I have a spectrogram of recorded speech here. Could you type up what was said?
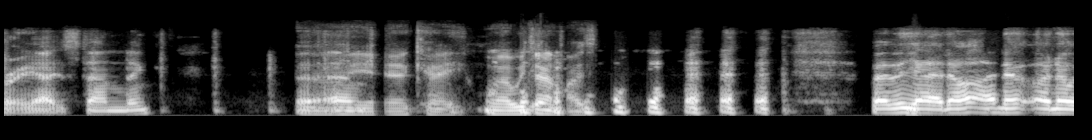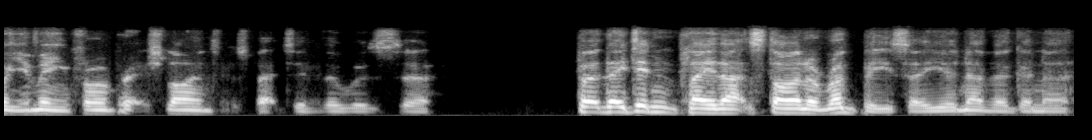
pretty outstanding. But, um, yeah, okay. Well, we don't like. but yeah, no, I know, I know what you mean. From a British Lions perspective, there was, uh, but they didn't play that style of rugby, so you're never gonna,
